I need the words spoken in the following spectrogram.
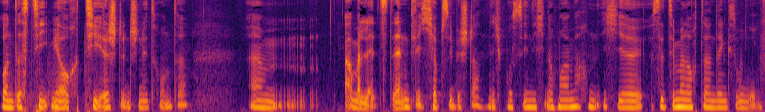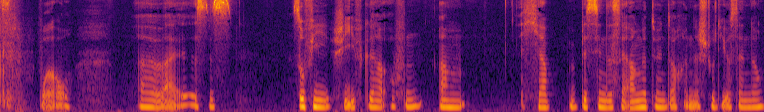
Und das zieht mir auch tierisch den Schnitt runter. Ähm, aber letztendlich, ich habe sie bestanden. Ich muss sie nicht nochmal machen. Ich äh, sitze immer noch da und denke so, wow. Äh, weil es ist so viel schief gelaufen. Ähm, ich habe ein bisschen das ja angetönt, auch in der Studiosendung.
